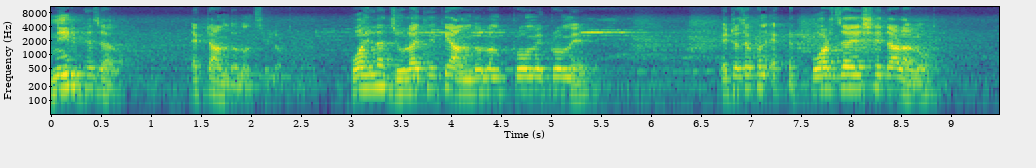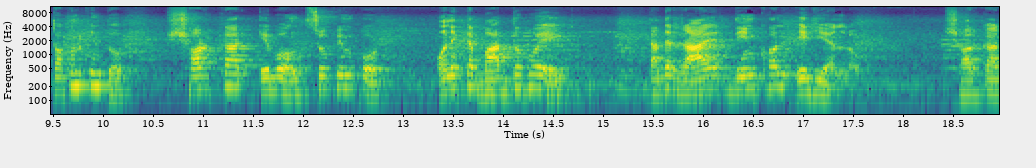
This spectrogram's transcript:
নির্ভেজাল একটা আন্দোলন ছিল। পয়লা জুলাই থেকে আন্দোলন ক্রমে ক্রমে এটা যখন একটা পর্যায়ে এসে দাঁড়াল, তখন কিন্তু সরকার এবং সুপ্রিম কোর্ট অনেকটা বাধ্য হয়েই তাদের রায়ের দিনক্ষণ এগিয়ে আনলো। সরকার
